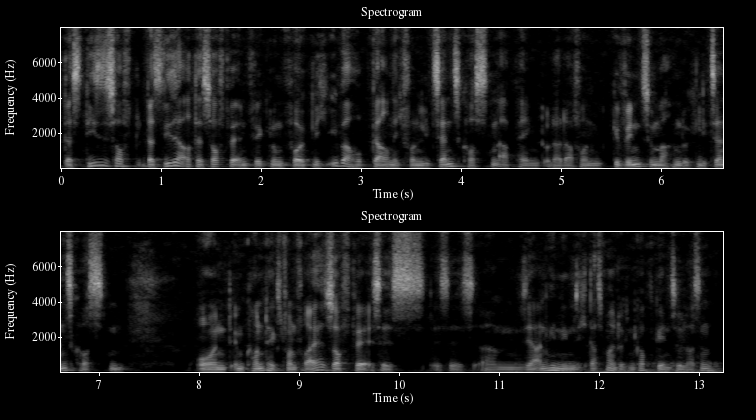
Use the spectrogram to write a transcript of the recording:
dass diese Software, dass diese Art der Softwareentwicklung folglich überhaupt gar nicht von Lizenzkosten abhängt oder davon Gewinn zu machen durch Lizenzkosten. Und im Kontext von freier Software ist es, ist es ähm, sehr angenehm, sich das mal durch den Kopf gehen zu lassen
